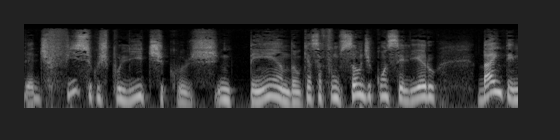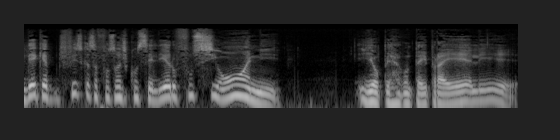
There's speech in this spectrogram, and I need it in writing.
é difícil que os políticos entendam que essa função de conselheiro dá a entender que é difícil que essa função de conselheiro funcione. E eu perguntei para ele,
